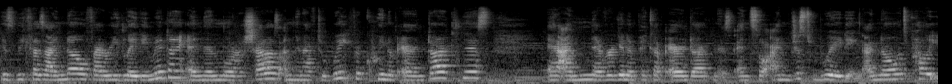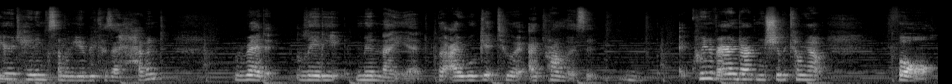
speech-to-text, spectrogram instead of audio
is because I know if I read Lady Midnight and then Lord of Shadows, I'm going to have to wait for Queen of Air and Darkness, and I'm never going to pick up Air and Darkness, and so I'm just waiting. I know it's probably irritating some of you because I haven't read Lady Midnight yet, but I will get to it, I promise. It, Queen of Air and Darkness should be coming out fall,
